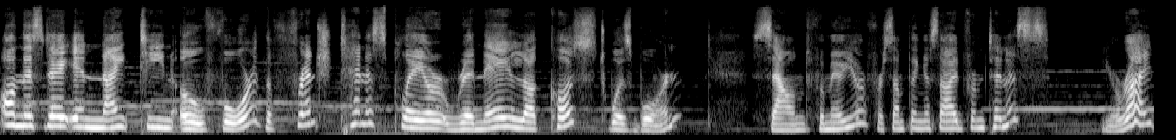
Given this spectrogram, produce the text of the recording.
On this day in 1904, the French tennis player Rene Lacoste was born. Sound familiar for something aside from tennis? You're right.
